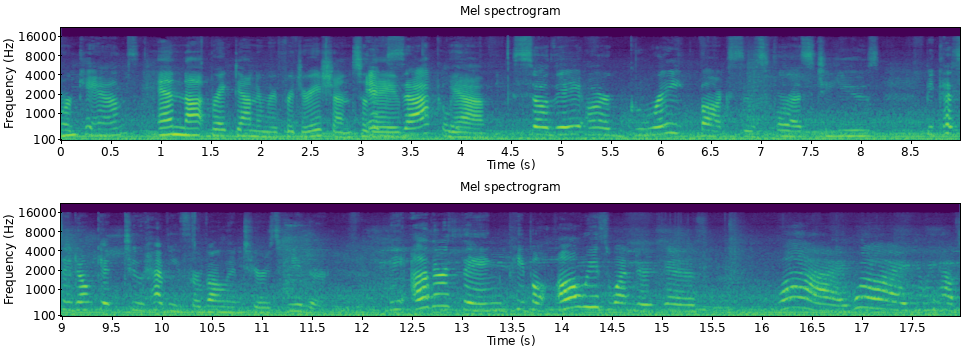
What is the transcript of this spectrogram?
or Mm-hmm. cans. and not break down in refrigeration. So they Exactly. Yeah. So they are great boxes for us to use because they don't get too heavy for volunteers either. The other thing people always wonder is why, why do we have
